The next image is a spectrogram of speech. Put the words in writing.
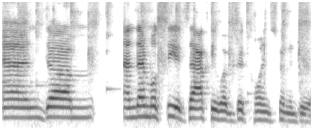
And um, and then we'll see exactly what Bitcoin's gonna do.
